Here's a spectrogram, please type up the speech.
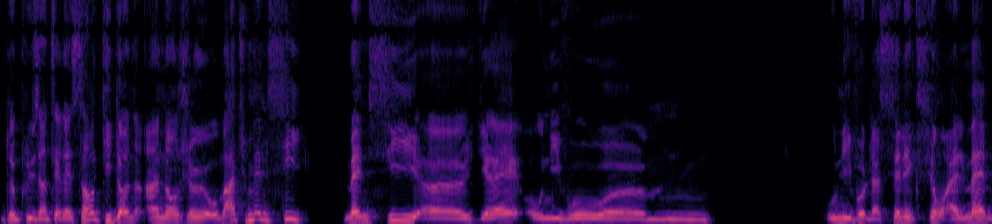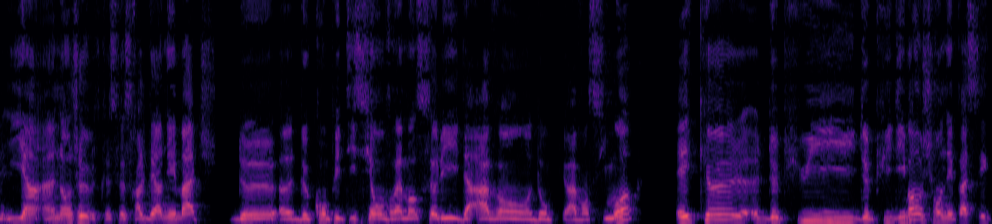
de, plus intéressant qui donne un enjeu au match, même si, même si, euh, je dirais, au niveau, au niveau de la sélection elle-même, il y a un enjeu parce que ce sera le dernier match de, de compétition vraiment solide avant, donc, avant six mois et que depuis, depuis dimanche, on est passé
